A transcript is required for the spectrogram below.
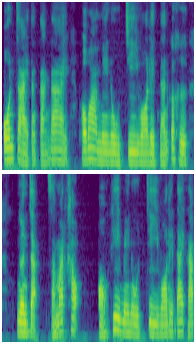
โอนจ่ายต่างๆ ได้ เพราะว่าเมนู G Wallet นั้นก็คือ เงินจะสามารถเข้าออกที่เมนู G Wallet ได้ครับ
